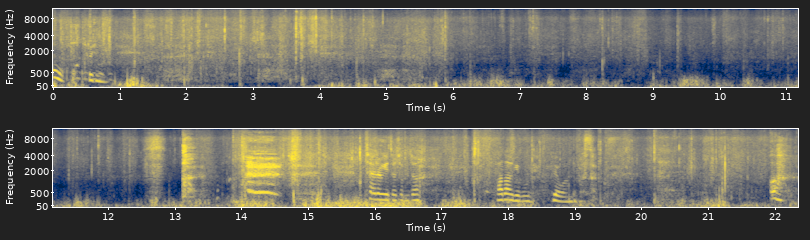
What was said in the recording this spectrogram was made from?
오, 조심. 체력 이 이제 점점 바닥이 보려고 한다 벌써. 어.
